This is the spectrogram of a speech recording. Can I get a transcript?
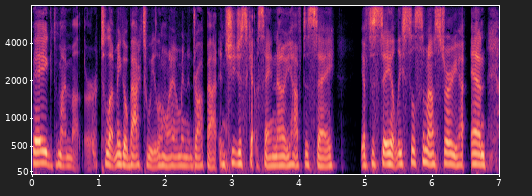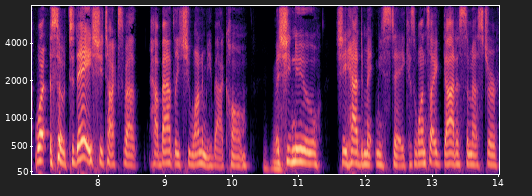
begged my mother to let me go back to Wheatland, Wyoming and drop out. And she just kept saying, no, you have to stay. You have to stay at least till semester. Ha-. And what, so today she talks about how badly she wanted me back home, Mhm. but she knew she had to make me stay because once I got a semester,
